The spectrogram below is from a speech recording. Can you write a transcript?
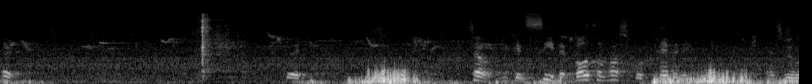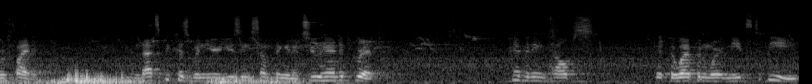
Good. Good. So you can see that both of us were pivoting as we were fighting. And that's because when you're using something in a two-handed grip, pivoting helps get the weapon where it needs to be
